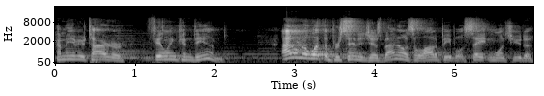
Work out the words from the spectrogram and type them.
how many of you are tired of feeling condemned? I don't know what the percentage is, but I know it's a lot of people. Satan wants you to,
